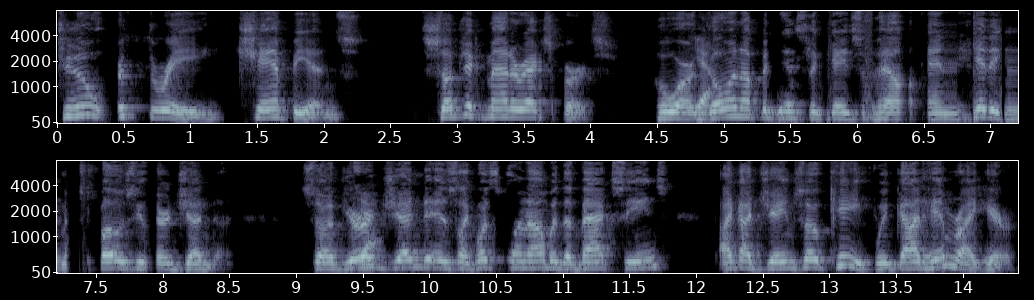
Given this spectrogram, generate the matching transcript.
two or three champions, subject matter experts who are yeah. going up against the gates of hell and hitting exposing their agenda. So if your yeah. agenda is like what's going on with the vaccines, I got James O'Keefe. We've got him right here.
